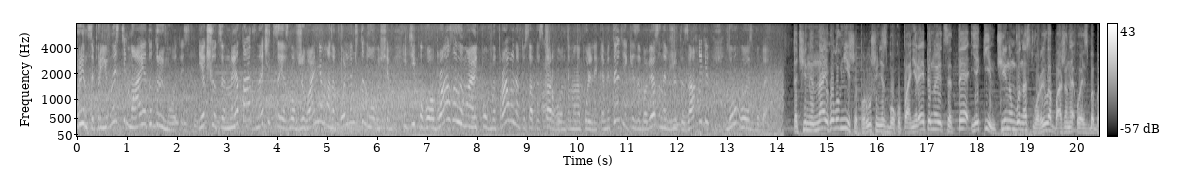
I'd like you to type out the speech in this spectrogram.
принцип рівності має дотримуватись. Якщо це не так, значить це є зловживанням монопольним становищем. І ті, кого образили, мають повне право написати скаргу в антимонопольний комітет, який зобов'язаний вжити заходів до ОСББ. Та чи не найголовніше порушення з боку пані Репіної це те, яким чином вона створила бажане ОСББ.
